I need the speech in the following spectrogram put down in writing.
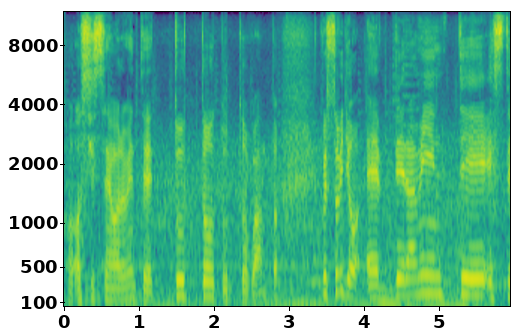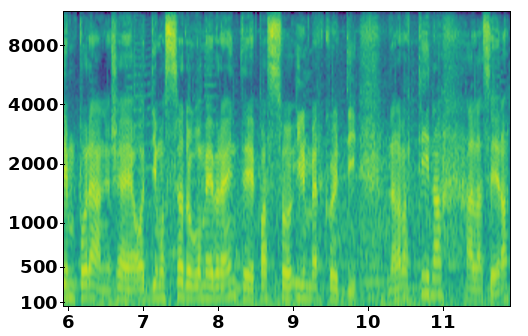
ho sistemato veramente tutto tutto quanto. Questo video è veramente estemporaneo cioè ho dimostrato come veramente passo il mercoledì dalla mattina alla sera.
